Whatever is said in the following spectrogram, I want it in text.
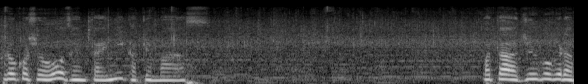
黒胡椒を全体にかけます。バター 15g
